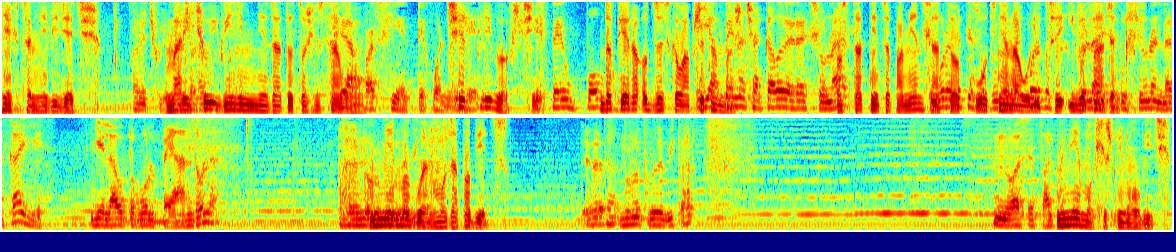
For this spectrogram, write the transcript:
Nie chce mnie widzieć. Mariciuj wini mnie za to, co się stało. Cierpliwości. Dopiero odzyskała Ella przytomność. Ostatnie, co pamięta, to kłótnia na ulicy i wypadek. y no Nie mogłem mu zapobiec. No. No. Nie musisz mi mówić.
